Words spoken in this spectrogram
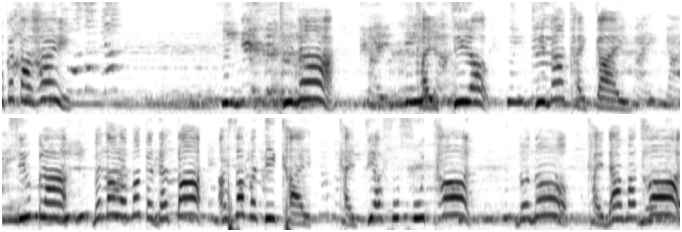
ตุ๊กตาให้ ทีน่าไข่เจียว ทีน่าไข่ไก่ซิวปลาแม่ต้องเลมอนเป็นเดลต้าเอาซ่อมมาตีไข่ ไข่เจียวฟูฟูทอดโนโน่ไข่ดาวมาทอด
